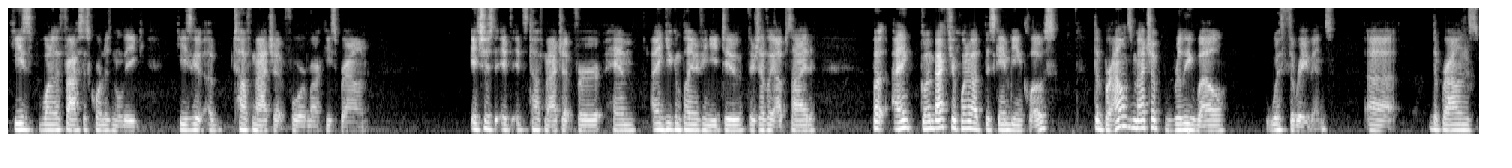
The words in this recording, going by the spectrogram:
He's one of the fastest corners in the league. He's a a tough matchup for Marquise Brown. It's just it, it's a tough matchup for him. I think you can play him if you need to. There's definitely upside. But I think going back to your point about this game being close, the Browns match up really well with the Ravens. Uh, the Browns,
